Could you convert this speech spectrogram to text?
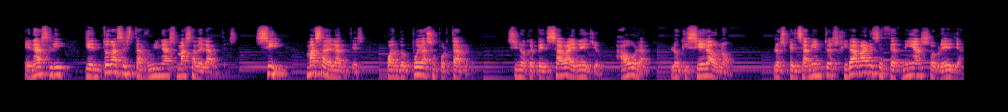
en Ashley y en todas estas ruinas más adelante. Sí, más adelante, cuando pueda soportarlo sino que pensaba en ello, ahora, lo quisiera o no. Los pensamientos giraban y se cernían sobre ella,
